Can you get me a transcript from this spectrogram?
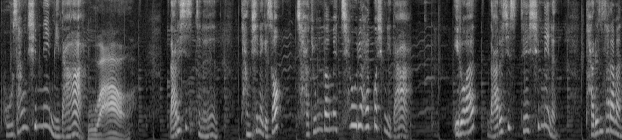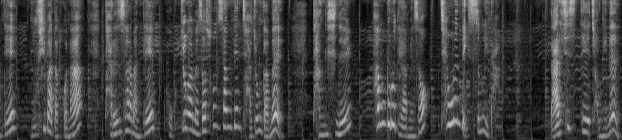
보상 심리입니다. Wow. 나르시스트는 당신에게서 자존감을 채우려 할 것입니다. 이러한 나르시스트의 심리는 다른 사람한테 무시받았거나 다른 사람한테 복종하면서 손상된 자존감을 당신을 함부로 대하면서 채우는 데 있습니다. 나르시스트의 정의는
